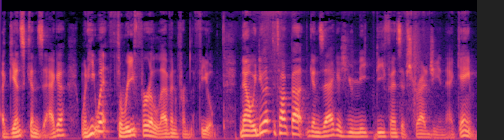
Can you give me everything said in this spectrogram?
against Gonzaga when he went three for 11 from the field. Now, we do have to talk about Gonzaga's unique defensive strategy in that game.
